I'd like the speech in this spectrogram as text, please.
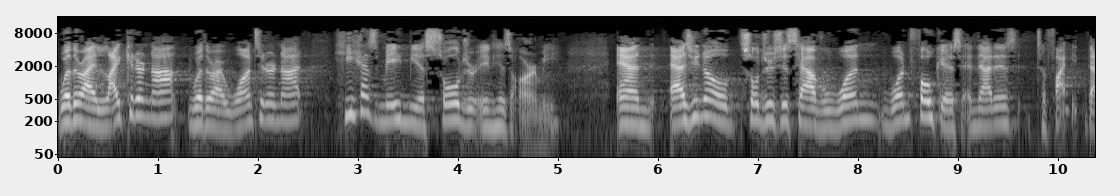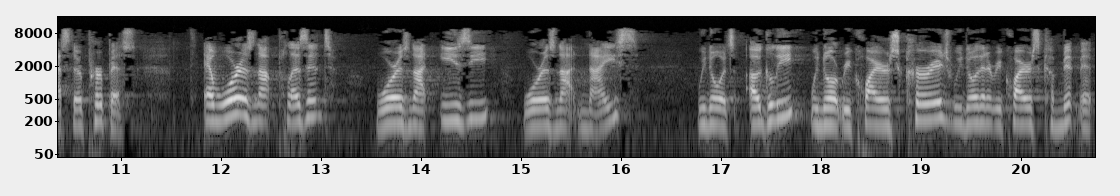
whether I like it or not, whether I want it or not, he has made me a soldier in his army. And as you know, soldiers just have one, one focus and that is to fight. That's their purpose. And war is not pleasant. War is not easy. War is not nice. We know it's ugly. We know it requires courage. We know that it requires commitment.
